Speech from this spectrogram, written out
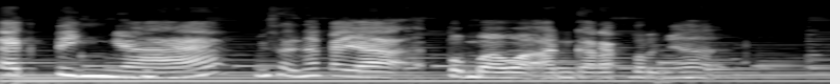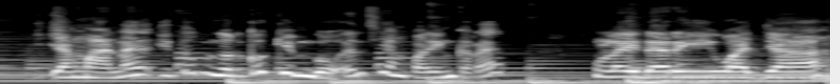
actingnya misalnya kayak pembawaan karakternya yang mana? Itu menurutku Kim Go Eun sih yang paling keren. Mulai dari wajah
